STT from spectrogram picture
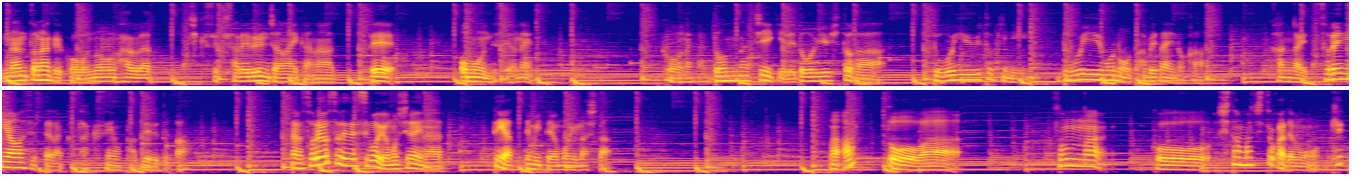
なんとなくこう、ノウハウが蓄積されるんじゃないかなって思うんですよね。こうなんかどんな地域でどういう人がどういう時にどういうものを食べたいのか考えてそれに合わせてなんか作戦を立てるとかなんかそれはそれですごい面白いなってやってみて思いました、まあ、あとはそんなこう下町とかでも結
